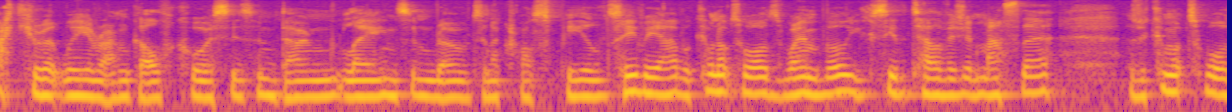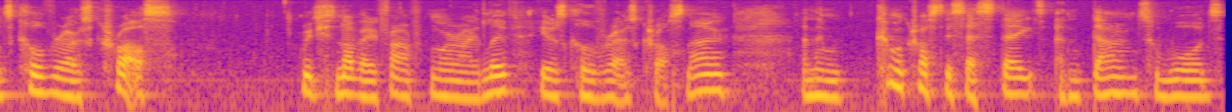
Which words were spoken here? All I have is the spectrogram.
accurately around golf courses and down lanes and roads and across fields. Here we are, we're coming up towards Wenvoe. You can see the television mast there. As we come up towards Culverhouse Cross, which is not very far from where I live. Here's Culverhouse Cross now, and then we come across this estate and down towards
